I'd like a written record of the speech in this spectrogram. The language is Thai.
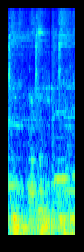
Thank you.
